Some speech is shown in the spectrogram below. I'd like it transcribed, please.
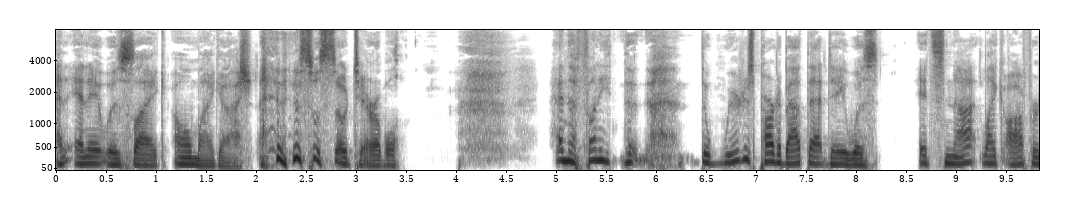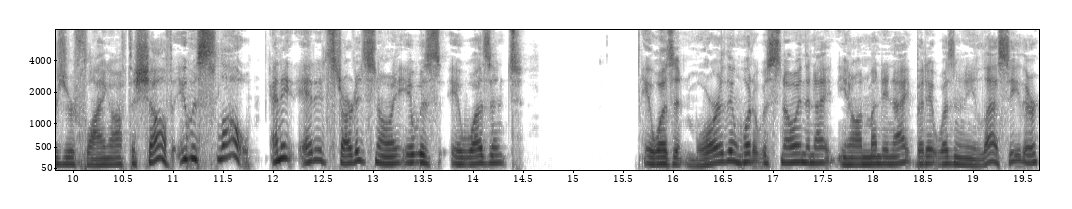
And and it was like, oh my gosh, this was so terrible. And the funny the the weirdest part about that day was it's not like offers are flying off the shelf. It was slow. And it and it started snowing. It was it wasn't it wasn't more than what it was snowing the night, you know, on Monday night, but it wasn't any less either.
